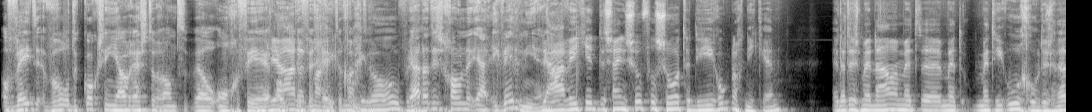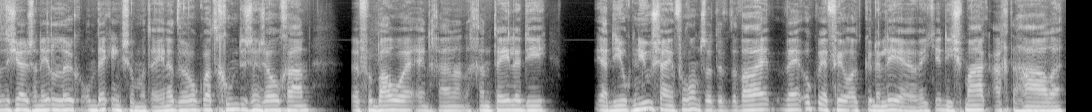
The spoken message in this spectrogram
Of weten bijvoorbeeld de koks in jouw restaurant wel ongeveer Ja, ook de dat mag ik- mag ik wel over, Ja, ja. dat is gewoon, ja, ik weet het niet hè. Ja, weet je, er zijn zoveel soorten die ik ook nog niet ken. En dat is met name met, eh, met, met die oergroentes. En dat is juist een hele leuke ontdekking zometeen. Dat we ook wat groentes en zo gaan eh, verbouwen en gaan, gaan telen die, ja, die ook nieuw zijn voor ons. Dat, waar wij, wij ook weer veel uit kunnen leren. Weet je? Die smaak achterhalen.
